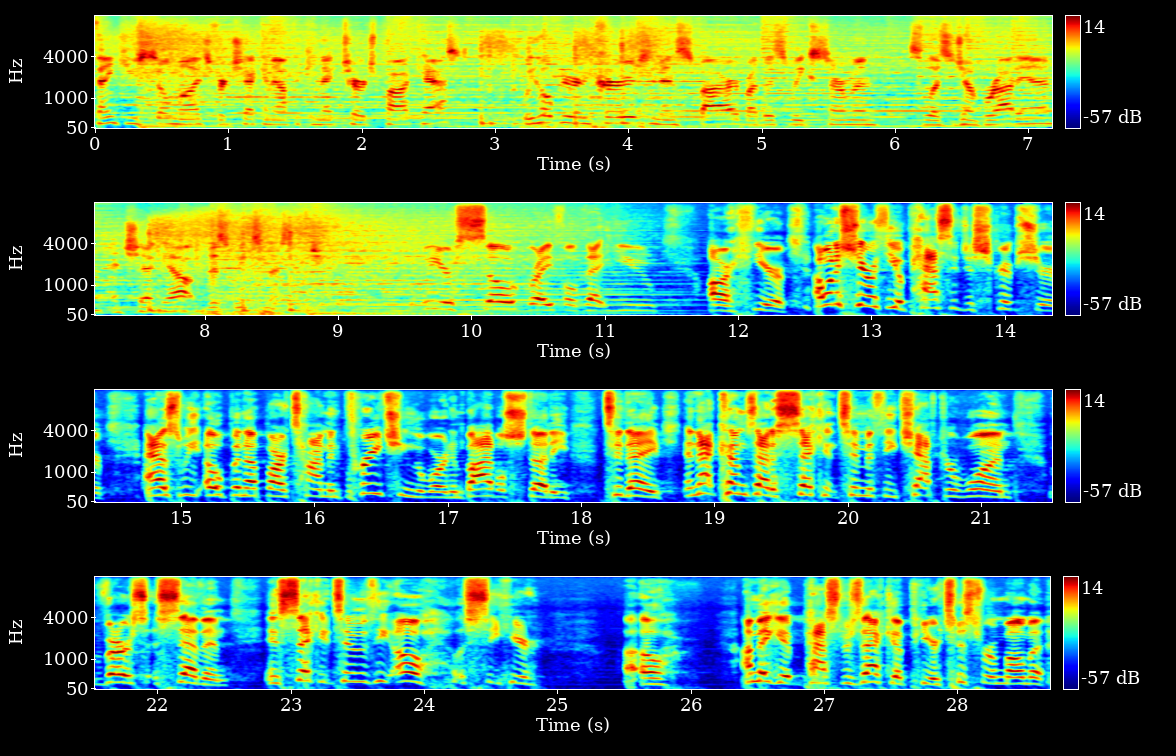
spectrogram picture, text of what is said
Thank you so much for checking out the Connect Church podcast. We hope you're encouraged and inspired by this week's sermon. So let's jump right in and check out this week's message. We are so grateful that you are here. I want to share with you a passage of scripture as we open up our time in preaching the word in Bible study today. And that comes out of 2 Timothy chapter 1 verse 7. In 2 Timothy, oh, let's see here. Uh-oh. I may get Pastor Zach up here just for a moment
